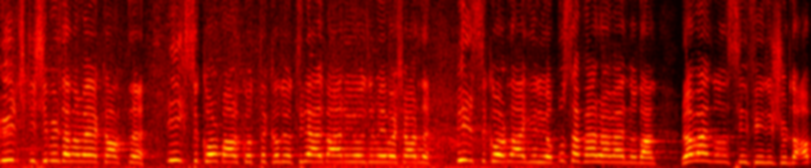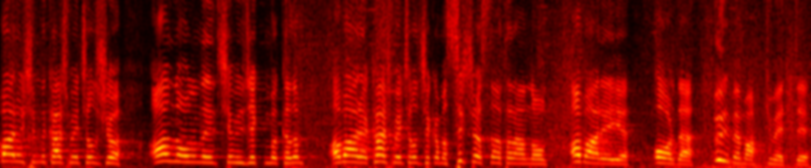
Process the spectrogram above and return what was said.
3 kişi birden havaya kalktı. İlk skor Barkod'da kalıyor. Trial Banner'ı öldürmeyi başardı. Bir skor daha geliyor. Bu sefer Ravenna'dan. Ravenna da Sylphie'yi düşürdü. Abare şimdi kaçmaya çalışıyor. Unknown'un da yetişebilecek mi bakalım. Abare kaçmaya çalışacak ama sıçrasını atan Unknown Abare'yi orada ölüme mahkum etti.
